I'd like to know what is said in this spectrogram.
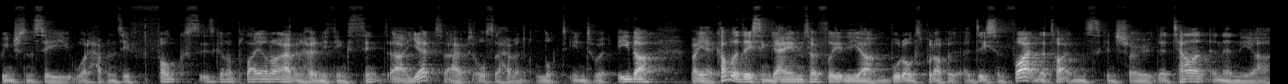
be interesting to see what happens if Fox is going to play or not. I haven't heard anything since uh, yet. I also haven't looked into it either. But yeah, a couple of decent games. Hopefully the um, Bulldogs put up a, a, decent fight and the Titans can show their talent, and then the uh,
